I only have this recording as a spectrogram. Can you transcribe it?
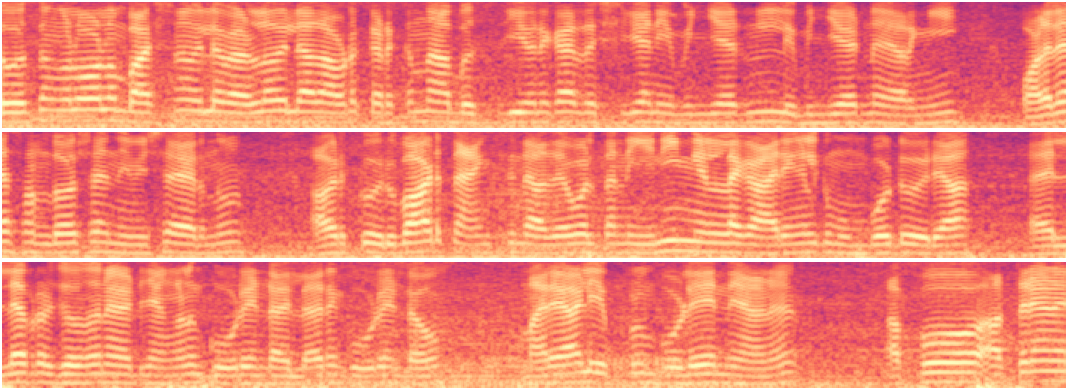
ദിവസങ്ങളോളം ഭക്ഷണമില്ല വെള്ളമില്ലാതെ അവിടെ കിടക്കുന്ന ആ ബസ് ജീവനക്കാരെ രക്ഷിക്കാൻ ലിബിൻ ചേട്ടനും ലിബിൻ ചേട്ടനും ഇറങ്ങി. വളരെ സന്തോഷമായ നിമിഷമായിരുന്നു. അവർക്ക് ഒരുപാട് താങ്ക്സ് ഉണ്ട്. അതേപോലെ തന്നെ ഇനി ഇങ്ങനെയുള്ള കാര്യങ്ങൾക്ക് മുമ്പോട്ട് വരിക. എല്ലാ പ്രചോദനമായിട്ട് ഞങ്ങളും കൂടെ ഉണ്ടാവും. എല്ലാവരും കൂടെ ഉണ്ടാവും. മലയാളി എപ്പോഴും പൊളി തന്നെയാണ്. അപ്പോൾ അത്രയാണ്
